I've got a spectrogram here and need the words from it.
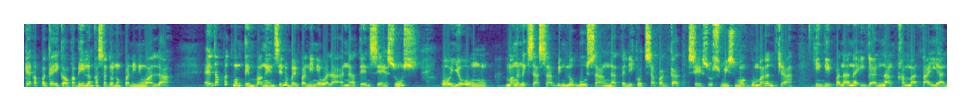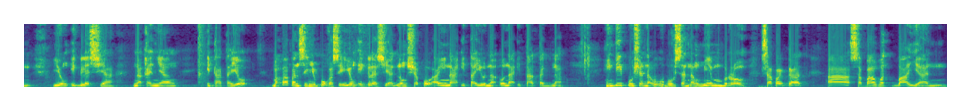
Kaya kapag ka ikaw, kabilang ka sa ganung paniniwala, eh dapat mong timbangin, sino ba yung paniniwalaan natin? Si Jesus o yung mga nagsasabing lubusang natalikod? Sapagkat si Jesus mismo gumarantya, hindi pananaigan ng kamatayan yung iglesia na kanyang itatayo. Mapapansin niyo po kasi yung iglesia, nung siya po ay naitayo na o naitatag na, hindi po siya nauubusan ng miyembro sapagkat ah, sa bawat bayan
